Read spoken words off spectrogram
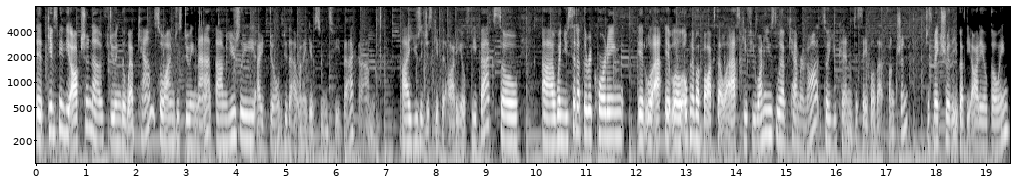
it gives me the option of doing the webcam, so I'm just doing that. Um, usually I don't do that when I give students feedback. Um, I usually just give the audio feedback. So uh, when you set up the recording, it will, it will open up a box that will ask you if you want to use the webcam or not, so you can disable that function. Just make sure that you've got the audio going.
